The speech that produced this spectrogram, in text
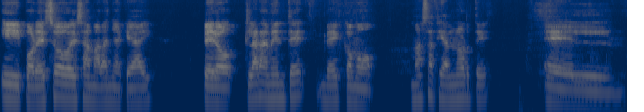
Y por eso esa maraña que hay. Pero claramente ve como más hacia el norte el...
